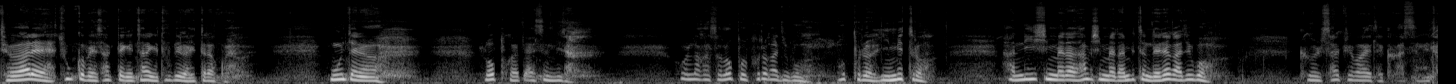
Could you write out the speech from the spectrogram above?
저 아래 중급의 삭대 괜찮은 게 두 개가 있더라고요. 문제는 로프가 짧습니다. 올라가서 로프를 풀어가지고 로프를 이 밑으로 한 20m, 30m 밑으로 내려가지고 그걸 살펴봐야 될 것 같습니다.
